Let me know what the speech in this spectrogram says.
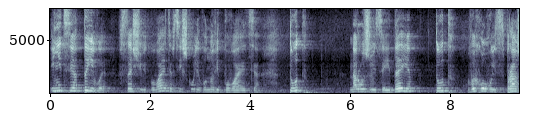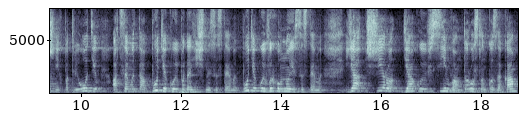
ініціативи. Все, що відбувається в цій школі, воно відбувається. Тут народжуються ідеї, тут виховують справжніх патріотів, а це мета будь-якої педагогічної системи, будь-якої виховної системи. Я щиро дякую всім вам, дорослим козакам,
